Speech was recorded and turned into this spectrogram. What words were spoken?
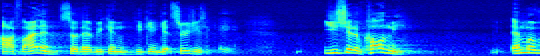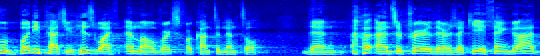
off island so that we can, he can get surgery. He's like, hey, you should have called me. Emma will buddy pass you. His wife, Emma, works for Continental. Then answered prayer there. Like, yay, thank God.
